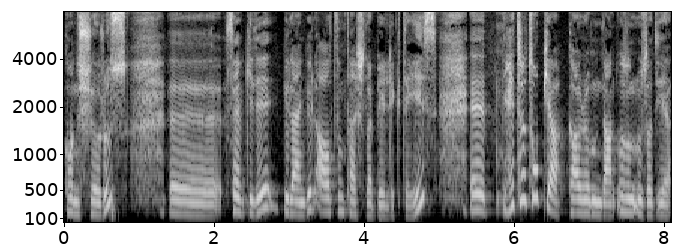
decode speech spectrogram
konuşuyoruz. E, sevgili Gülengül Altıntaş'la birlikteyiz. E, heterotopya kavramından uzun uzadıya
